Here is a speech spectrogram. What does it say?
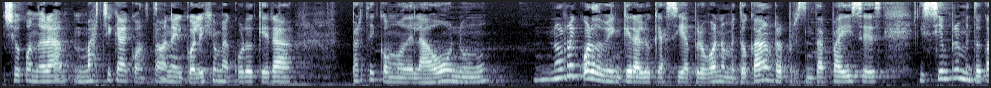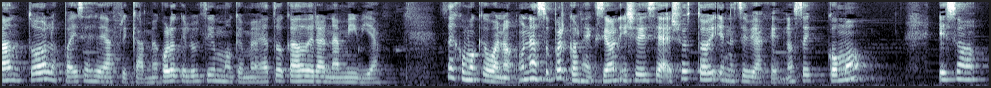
yo cuando era más chica, cuando estaba en el colegio, me acuerdo que era parte como de la ONU. No recuerdo bien qué era lo que hacía, pero bueno, me tocaban representar países y siempre me tocaban todos los países de África. Me acuerdo que el último que me había tocado era Namibia. Entonces como que bueno, una super conexión y yo decía, yo estoy en ese viaje, no sé cómo, eso,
